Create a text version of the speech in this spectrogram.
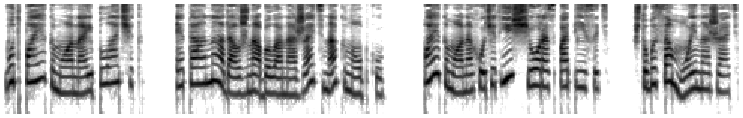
Вот поэтому она и плачет. Это она должна была нажать на кнопку. Поэтому она хочет еще раз пописать, чтобы самой нажать.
